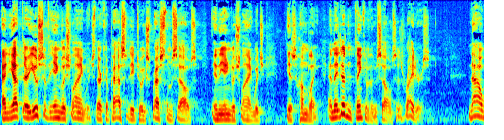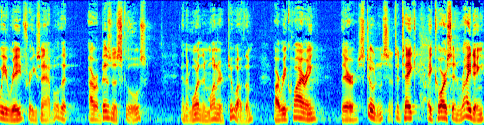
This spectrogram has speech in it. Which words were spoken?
And yet, their use of the English language, their capacity to express themselves in the English language, is humbling. And they didn't think of themselves as writers. Now we read, for example, that our business schools, and there are more than one or two of them, are requiring their students to take a course in writing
